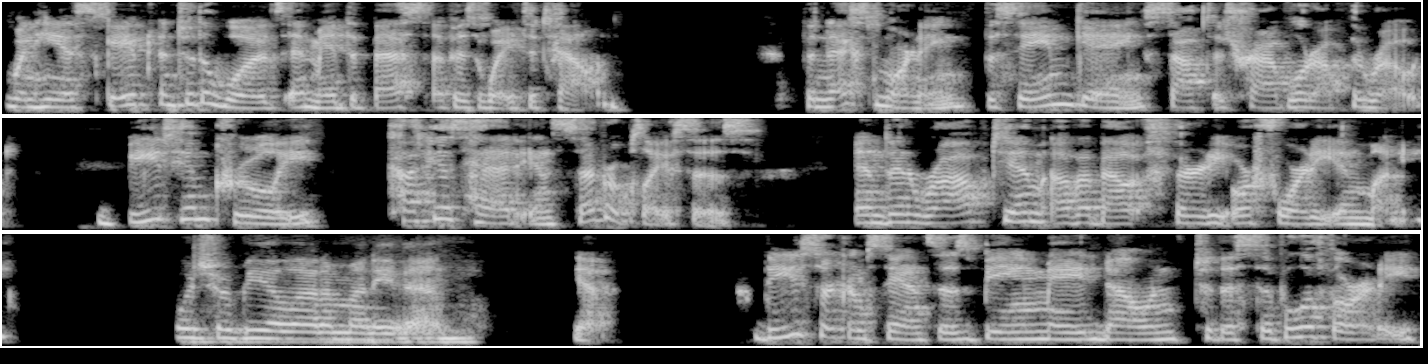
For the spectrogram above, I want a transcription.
When he escaped into the woods and made the best of his way to town. The next morning, the same gang stopped a traveler up the road, beat him cruelly, cut his head in several places, and then robbed him of about 30 or 40 in money. Which would be a lot of money then. Yep. These circumstances being made known to the civil authority,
